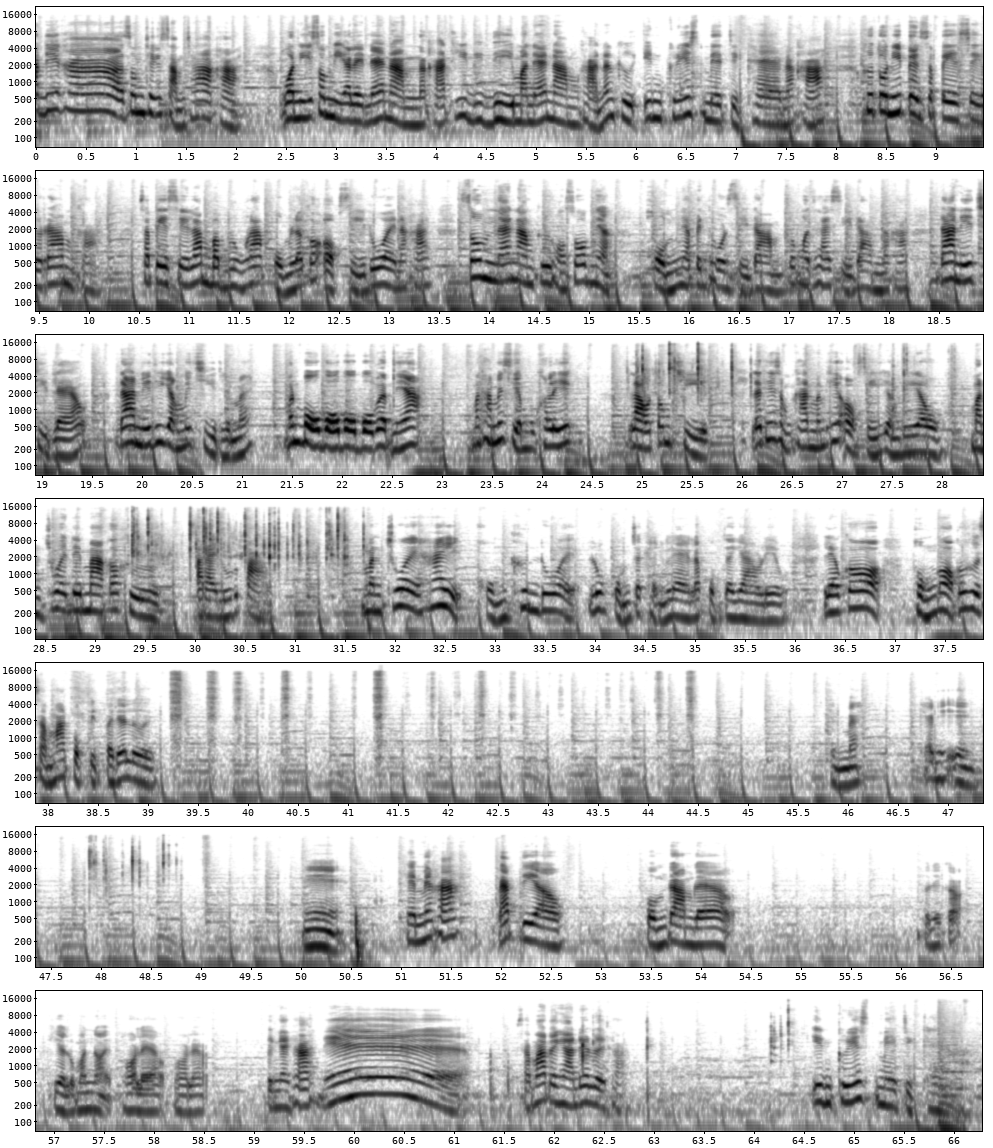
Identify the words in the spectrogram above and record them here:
ัสดีค่ะ ส้มเช็คสามชาค่ะ วันนี้ส้มมีอะไรแนะนำนะคะ ที่ดีๆ มาแนะนำค่ะ นั่นคือ Increase Magic Care นะคะ คือตัวนี้เป็นสเปรย์เซรั่มค่ะสเปรย์เซรั่มบำรุงรากผมแล้วก็ออกสีด้วยนะคะ ส้มแนะนำคือของส้มเนี่ยผมเนี่ยเป็นโทนสีดำส้มก็จะใช้สีดำนะคะ ด้านนี้ฉีดแล้ว ด้านนี้ที่ยังไม่ฉีดเห็นไหมมันโบโบโบโบแบบนี้มันทำให้เสียบุคลิก เราต้องฉีด และที่สำคัญมันไม่ใช่ออกสีอย่างเดียว มันช่วยได้มากก็คืออะไรรู้หรือเปล่า มันช่วยให้ผมขึ้นด้วย ลูกผมจะแข็งแรงและผมจะยาวเร็ว แล้วก็ผมงอกก็คือสามารถปกปิดไปได้เลยเห็นไหมแค่นี้เอง นี่ เห็นไหมคะ แป๊บเดียว ผมดำแล้ว ตัวนี้ก็เขี่ยลงมาหน่อยพอแล้วพอแล้ว เป็นไงคะนี่สามารถไปงานได้เลยค่ะ Increase Magic Care ค่ะ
